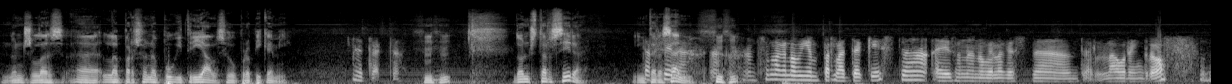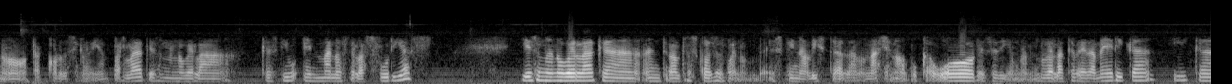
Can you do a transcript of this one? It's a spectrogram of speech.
doncs, les, eh, la persona pugui triar el seu propi camí. Exacte. Uh -huh. Doncs tercera, Interessant. Tercera. Em sembla que no havíem parlat d'aquesta. És una novel·la que és de, de Lauren Groff. No recordo si l'havíem parlat. És una novel·la que es diu En manos de les fúries i és una novel·la que, entre altres coses, bueno, és finalista del National Book Award, és a dir, una novel·la que ve d'Amèrica i que,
